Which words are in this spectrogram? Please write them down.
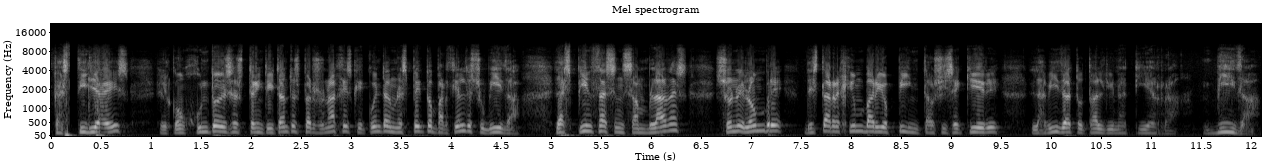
Castilla es el conjunto de esos treinta y tantos personajes que cuentan un aspecto parcial de su vida. Las piezas ensambladas son el hombre de esta región variopinta, o si se quiere, la vida total de una tierra. Vida,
